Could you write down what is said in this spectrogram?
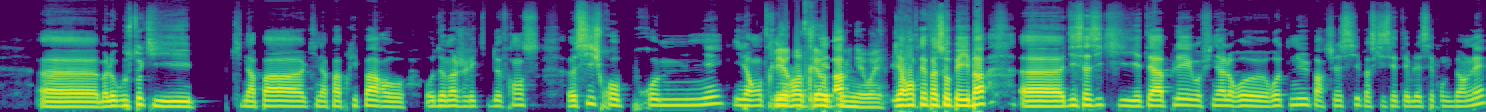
Euh, Malogusto qui qui n'a pas qui n'a pas pris part au, au dommage de l'équipe de France. Euh, si je crois au premier, il est rentré. Il est rentré au premier, ouais. Il est rentré face aux Pays-Bas. Euh, Dissasi qui était appelé au final retenu par Chelsea parce qu'il s'était blessé contre Burnley.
